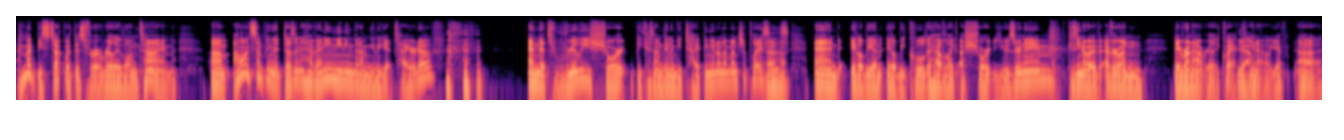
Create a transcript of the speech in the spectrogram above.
I might be stuck with this for a really long time. Um, I want something that doesn't have any meaning that I'm going to get tired of. And that's really short because I'm going to be typing it on a bunch of places, Uh-huh. and it'll be an, it'll be cool to have like a short username because you know if everyone they run out really quick, Yeah. you know, you have, uh,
